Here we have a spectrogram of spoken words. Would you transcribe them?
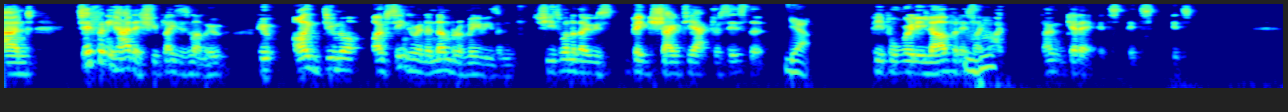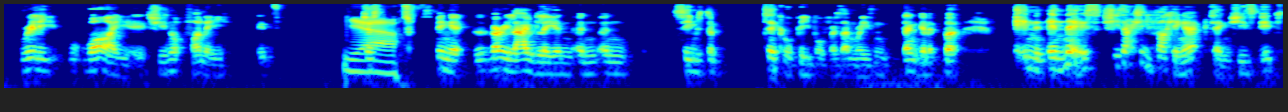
and Tiffany Haddish, who plays his mum, who who I do not I've seen her in a number of movies, and she's one of those big shouty actresses that Yeah. people really love, and it's Mhm. like I don't get it. It's it's it's really why she's not funny. It's Yeah. just screaming it very loudly and, and, and seems to tickle people for some reason. Don't get it, but in in this, she's actually fucking acting. She's it's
